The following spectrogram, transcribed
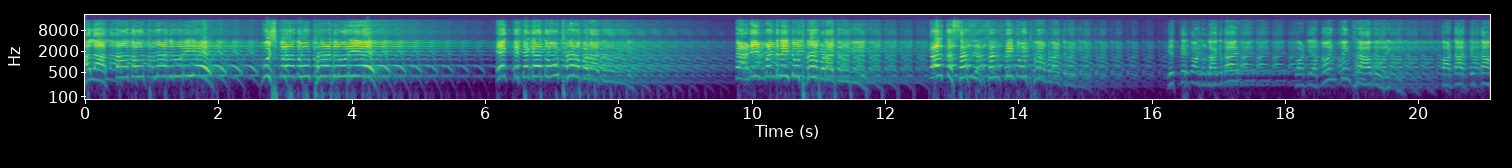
ਹਾਲਾਤਾਂ ਤੋਂ ਉੱਠਣਾ ਜ਼ਰੂਰੀ ਹੈ ਮੁਸ਼ਕਲਾਂ ਤੋਂ ਉੱਠਣਾ ਜ਼ਰੂਰੀ ਹੈ ਇੱਕ ਜਗ੍ਹਾ ਤੋਂ ਉੱਠਣਾ ਬੜਾ ਜ਼ਰੂਰੀ ਹੈ ਭੈੜੀ ਮੰਡਲੀ ਤੋਂ ਉੱਠਣਾ ਬੜਾ ਜ਼ਰੂਰੀ ਹੈ ਗਲਤ ਸੰਗ- ਸੰਗਤੀ ਤੋਂ ਉੱਠਣਾ ਬੜਾ ਜ਼ਰੂਰੀ ਹੈ ਜਿੱਥੇ ਤੁਹਾਨੂੰ ਲੱਗਦਾ ਹੈ ਤੁਹਾਡੀ ਅਨੋਇੰਟਿੰਗ ਖਰਾਬ ਹੋ ਰਹੀ ਹੈ ਤੁਹਾਡਾ ਜਿੱਦਾਂ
